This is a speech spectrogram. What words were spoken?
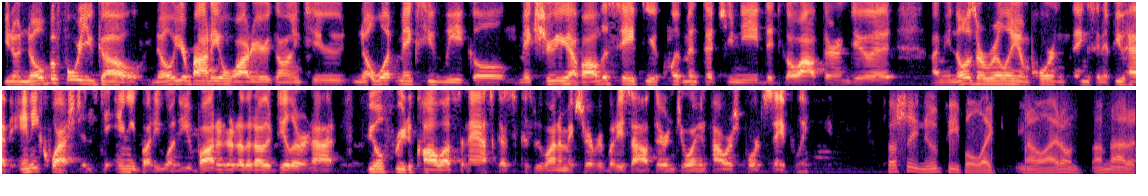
you know know before you go. Know your body of water you're going to. Know what makes you legal. Make sure you have all the safety equipment that you need to go out there and do it. I mean those are really important things and if you have any questions to anybody whether you bought it at another dealer or not feel free to call us and ask us because we want to make sure everybody's out there enjoying power sports safely. Especially new people like you know i don't i'm not a,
